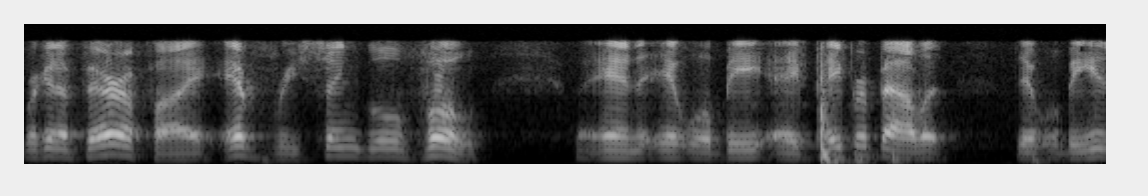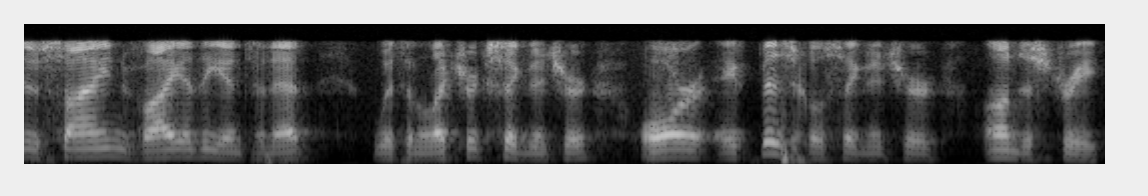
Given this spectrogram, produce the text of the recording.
We're going to verify every single vote. And it will be a paper ballot that will be either signed via the internet with an electric signature or a physical signature on the street.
